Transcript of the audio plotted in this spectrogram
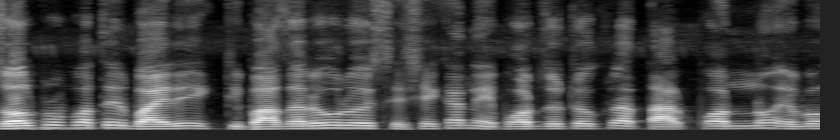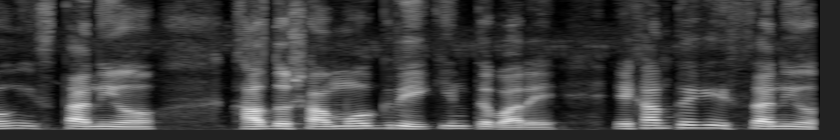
জলপ্রপাতের বাইরে একটি বাজারও রয়েছে, সেখানে পর্যটকরা তার পণ্য এবং স্থানীয় খাদ্য সামগ্রী কিনতে পারে। এখান থেকে স্থানীয়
